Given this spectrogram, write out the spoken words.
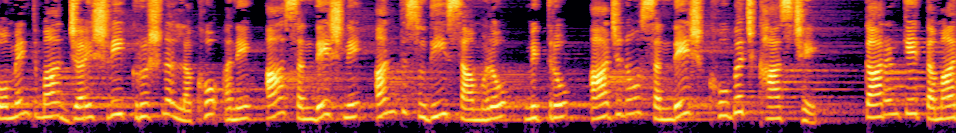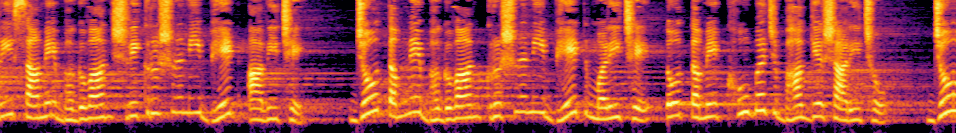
કોમેન્ટમાં જય શ્રી કૃષ્ણ લખો અને આ સંદેશને અંત સુધી સાંભળો. મિત્રો, આજનો સંદેશ ખૂબ જ ખાસ છે, કારણ કે તમારી સામે ભગવાન શ્રી કૃષ્ણની ભેટ આવી છે. જો તમને ભગવાન કૃષ્ણની ભેટ મળી છે, તો તમે ખૂબ જ ભાગ્યશાળી છો. જો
